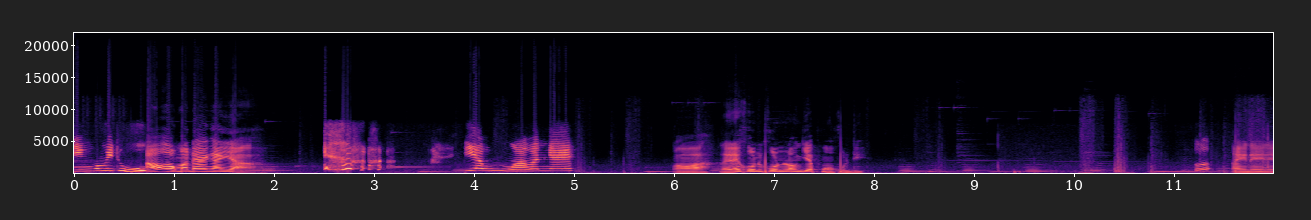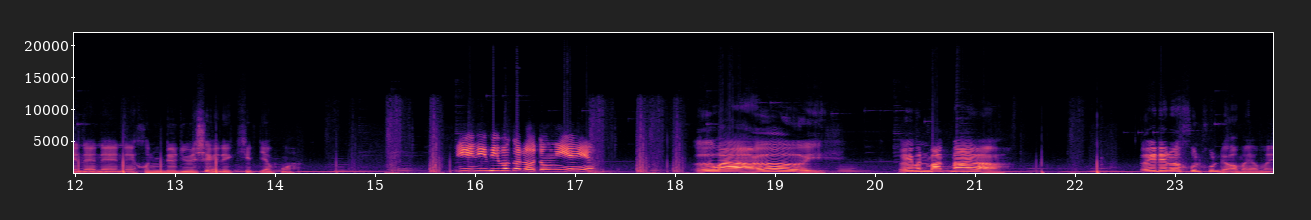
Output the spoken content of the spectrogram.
ยิงก็ไม่ถูกเอาออกมาได้ไงอะ เหยียบหัวมันไง อ๋อไหนๆคุณคุณลองเหยียบหัวคุณดิ เอ๊ะไหนไหนไหนไหนไหนไหนคุณดูอยู่เฉยๆเลยคิดเหยียบหัว นี่นี่พี่มากระโดดตรงนี้เนี่ยเออว่ะเอ้ยเอ้ยมันบักได้ว่ะเอ้ยเดี๋ยวๆคุณคุณเดี๋ยวเอาใหม่เอาใหม่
